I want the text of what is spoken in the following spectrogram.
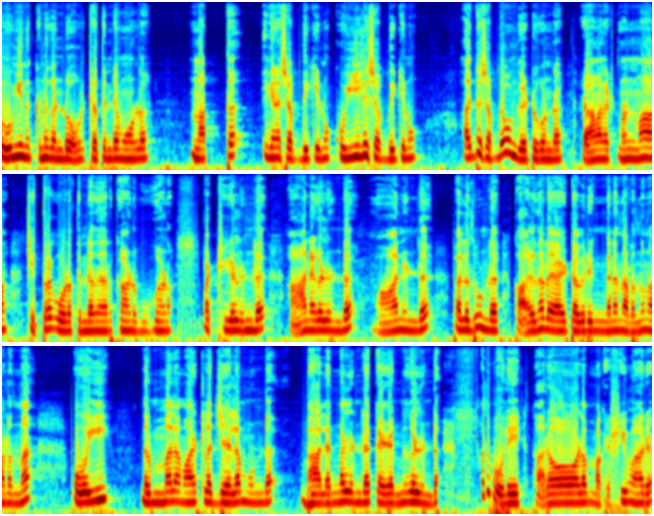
തൂങ്ങി നിൽക്കണ കണ്ടു വൃക്ഷത്തിന്റെ മുകളിൽ നത്ത് ഇങ്ങനെ ശബ്ദിക്കണു കുയിൽ ശബ്ദിക്കണു. അതിന്റെ ശബ്ദവും കേട്ടുകൊണ്ട് രാമലക്ഷ്മണന്മാർ ചിത്രകൂടത്തിന്റെ നേർക്കാണ് പോവുകയാണ്. പക്ഷികളുണ്ട് ആനകളുണ്ട് മാനുണ്ട് പലതും ഉണ്ട്. കാൽനടയായിട്ട് അവരിങ്ങനെ നടന്ന് നടന്ന് പോയി. നിർമ്മലമായിട്ടുള്ള ജലമുണ്ട്. ഫലങ്ങളുണ്ട് കിഴങ്ങുകളുണ്ട്. അതുപോലെ ധാരാളം മഹർഷിമാർ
